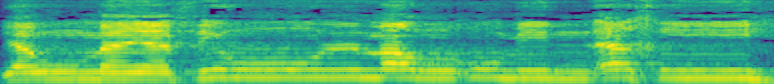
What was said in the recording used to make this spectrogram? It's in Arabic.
يَوْمَ يَفِرُّ الْمَرْءُ مِنْ أَخِيهِ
